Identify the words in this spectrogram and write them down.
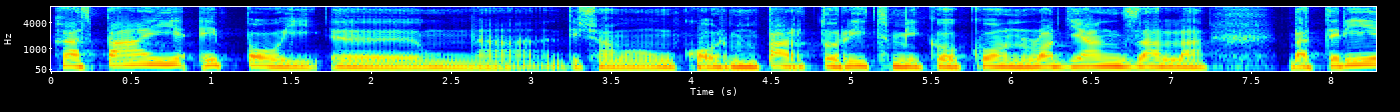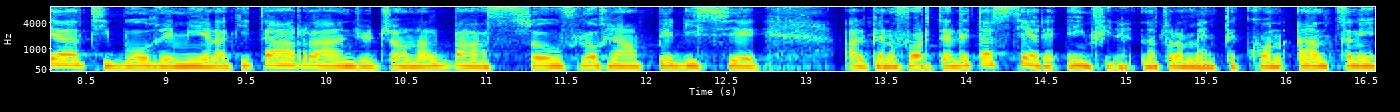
Raspail e poi eh, una, diciamo, un comparto ritmico con Rod Youngs alla batteria, Thibaut Remy alla chitarra, Andrew John al basso, Florian Pellissier al pianoforte e alle tastiere e infine naturalmente con Anthony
